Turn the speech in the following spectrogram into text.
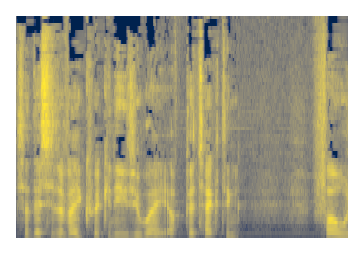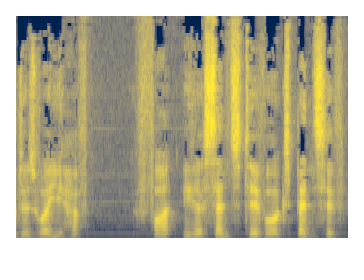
So this is a very quick and easy way of protecting folders where you have you know, sensitive or expensive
